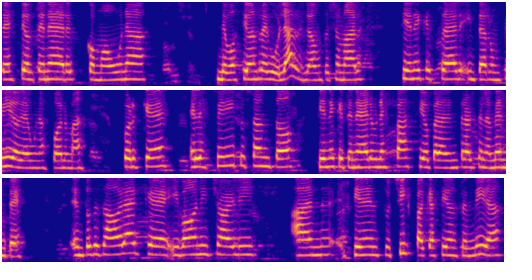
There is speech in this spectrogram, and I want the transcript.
de este obtener como una devoción regular, lo vamos a llamar, tiene que ser interrumpido de alguna forma porque el Espíritu Santo tiene que tener un espacio para adentrarse en la mente. Entonces ahora que Yvonne y Charlie tienen su chispa que ha sido encendida,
